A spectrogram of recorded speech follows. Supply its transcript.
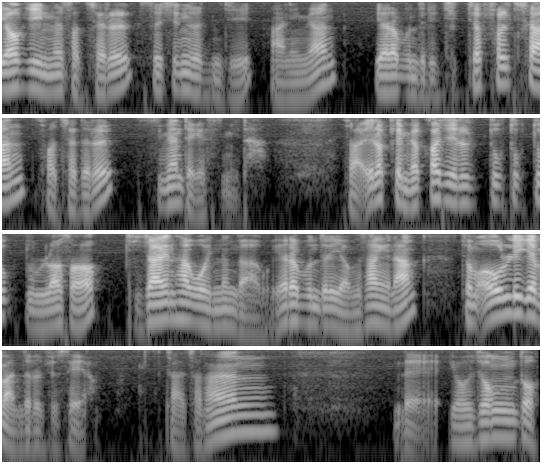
여기 있는 서체를 쓰시든지 아니면 여러분들이 직접 설치한 서체들을 쓰면 되겠습니다. 자 이렇게 몇 가지를 뚝뚝뚝 눌러서 디자인하고 있는 거하고 여러분들의 영상이랑 좀 어울리게 만들어 주세요. 자 저는 네 요정도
